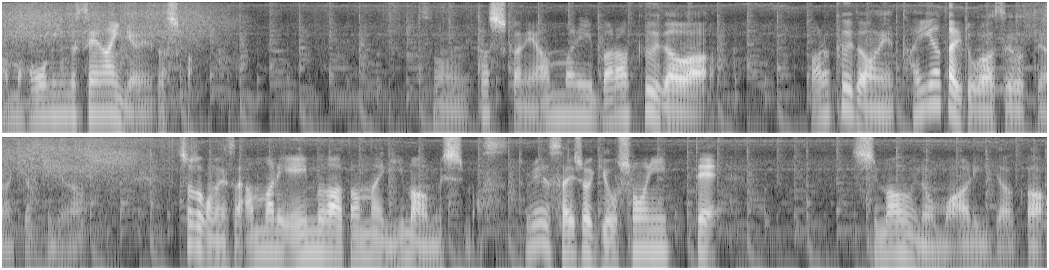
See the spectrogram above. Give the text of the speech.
あんまホーミング性ないんだよね、確か。そうね、確かね、あんまりバラクーダは、バラクーダはね、体当たりとかが強かったような気がするんだよな。ちょっとごめんなさい。あんまりエイムが当たんないんで、今は無視します。とりあえず最初は魚礁に行ってしまうのもありだが、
